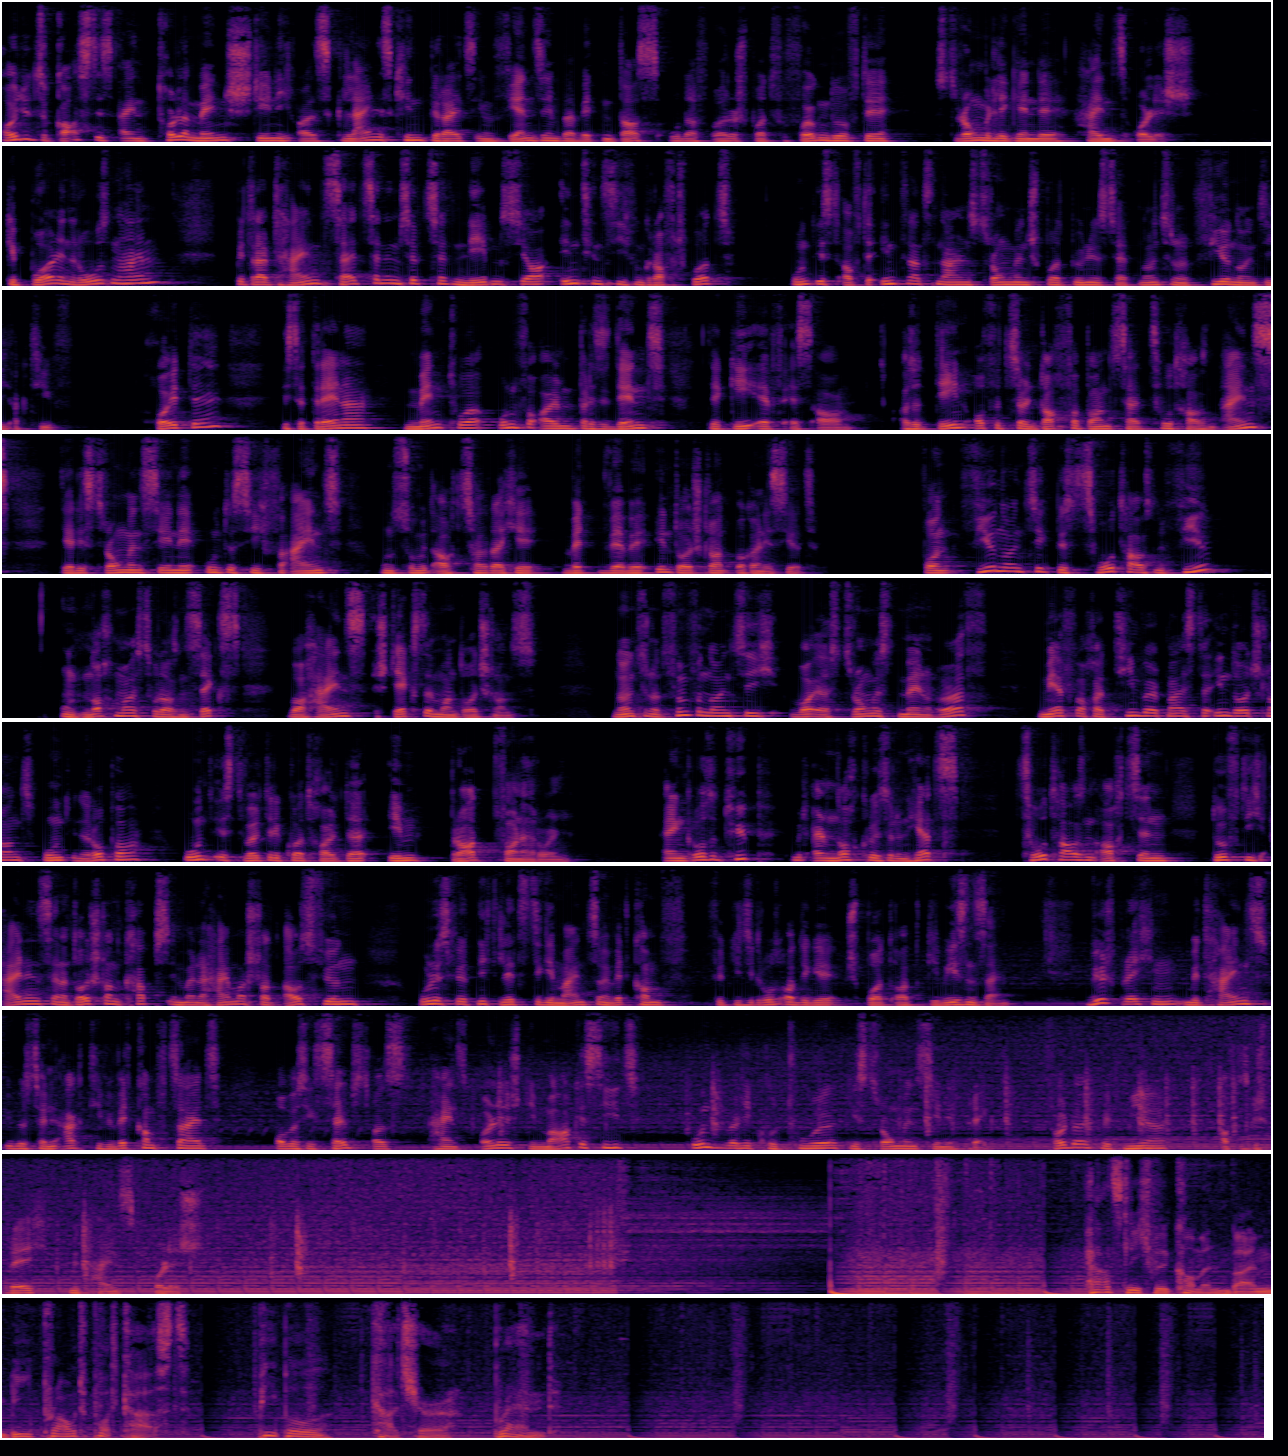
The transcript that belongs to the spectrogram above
Heute zu Gast ist ein toller Mensch, den ich als kleines Kind bereits im Fernsehen bei Wetten Das oder auf Eurosport verfolgen durfte. Strongman-Legende Heinz Ollisch. Geboren in Rosenheim, betreibt Heinz seit seinem 17. Lebensjahr intensiven Kraftsport und ist auf der internationalen Strongman-Sportbühne seit 1994 aktiv. Heute ist er Trainer, Mentor und vor allem Präsident der GFSA, also den offiziellen Dachverband seit 2001, der die Strongman-Szene unter sich vereint und somit auch zahlreiche Wettbewerbe in Deutschland organisiert. Von 94 bis 2004 und nochmals 2006 war Heinz stärkster Mann Deutschlands. 1995 war er Strongest Man on Earth, mehrfacher Teamweltmeister in Deutschland und in Europa und ist Weltrekordhalter im Bratpfannenrollen. Ein großer Typ mit einem noch größeren Herz. 2018 durfte ich einen seiner Deutschland Cups in meiner Heimatstadt ausführen und es wird nicht der letzte gemeinsame Wettkampf für diese großartige Sportart gewesen sein. Wir sprechen mit Heinz über seine aktive Wettkampfzeit, ob er sich selbst als Heinz Ollisch die Marke sieht und welche Kultur die Strongman-Szene prägt. Freut euch mit mir auf das Gespräch mit Heinz Ollisch. Herzlich willkommen beim Be Proud Podcast. People, Culture, Brand.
